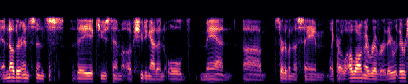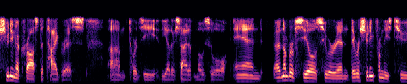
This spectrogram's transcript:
another instance, they accused him of shooting at an old man um, sort of in the same like along the river. They were they were shooting across the Tigris um, towards the the other side of Mosul, and a number of SEALs who were in they were shooting from these two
